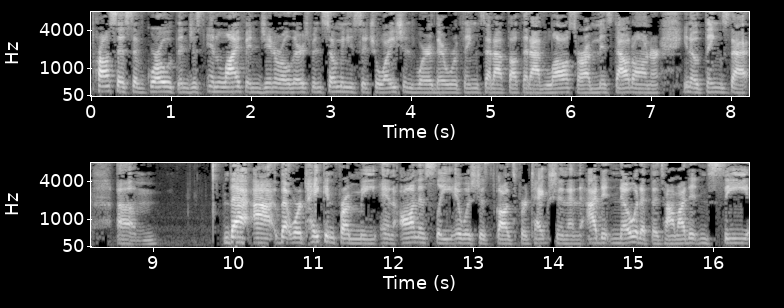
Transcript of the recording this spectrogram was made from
process of growth and just in life in general, there's been so many situations where there were things that I thought that I'd lost or I missed out on, or you know things that um, that I, that were taken from me. And honestly it was just God's protection. And I didn't know it at the time. I didn't see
